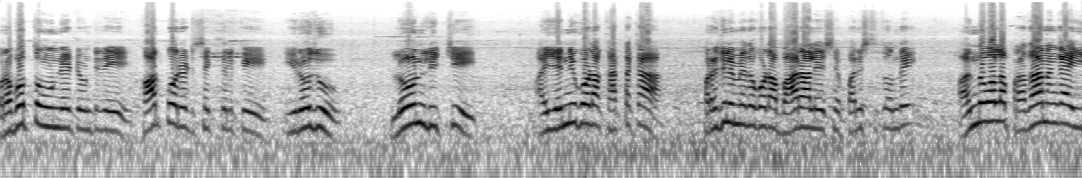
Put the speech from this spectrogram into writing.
ప్రభుత్వం ఉండేటువంటిది కార్పొరేట్ శక్తులకి ఈరోజు లోన్లు ఇచ్చి అవన్నీ కూడా కట్టక ప్రజల మీద కూడా భారాలు వేసే పరిస్థితి ఉంది. అందువల్ల ప్రధానంగా ఈ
